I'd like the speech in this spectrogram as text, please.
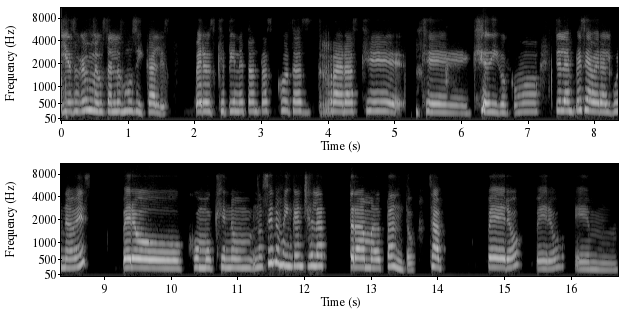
y eso que a mí me gustan los musicales, pero es que tiene tantas cosas raras que, que, que digo, como yo la empecé a ver alguna vez, pero como que no, no sé, no me engancha la trama tanto, o sea, pero, pero, em,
